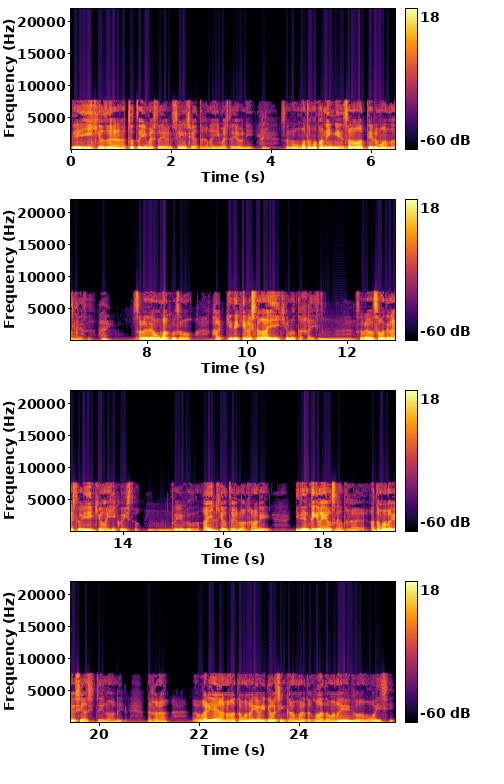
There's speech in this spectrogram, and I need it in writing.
で、EQ というのはちょっと言いましたように、先週やったかな言いましたように、はい、その、もともと人間備わっているもんなんです。はい。それでうまくその、発揮できる人が EQ の高い人。それをそうでない人は EQ が低い人。ということ。IQ というのはかなり遺伝的な要素が高い。頭の良し悪しというのはね。だから、割合あの頭の良い両親から生まれた子は頭の良い子が多いし、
